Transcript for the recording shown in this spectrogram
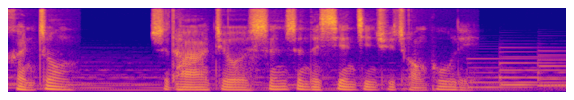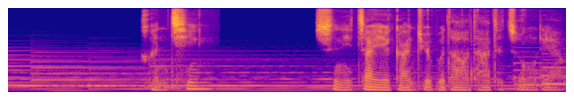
很重，使它就深深的陷进去床铺里；很轻，是你再也感觉不到它的重量。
